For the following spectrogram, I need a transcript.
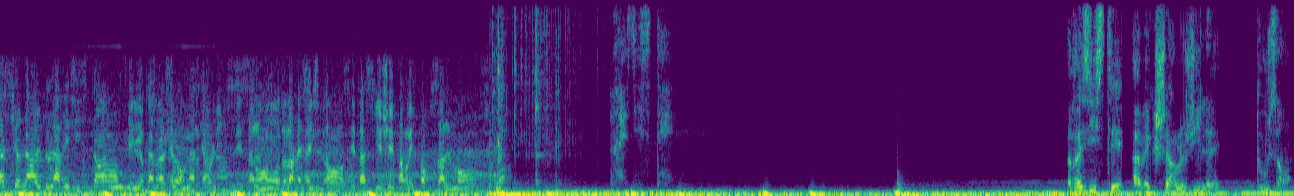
De la résistance et l'état-major national. Les Allemands de la résistance est assiégé par les forces allemandes. Résister. Résister avec Charles Gillet, 12 ans.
